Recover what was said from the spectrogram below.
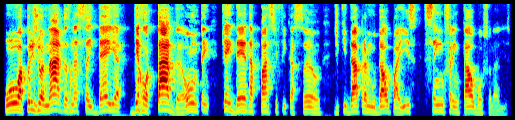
ou aprisionadas nessa ideia derrotada ontem, que é a ideia da pacificação, de que dá para mudar o país sem enfrentar o bolsonarismo.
